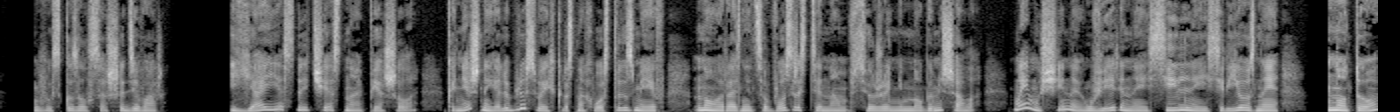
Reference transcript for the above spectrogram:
— высказался Шадивар. Я, если честно, опешила. Конечно, я люблю своих краснохвостых змеев, но разница в возрасте нам все же немного мешала. Мои мужчины уверенные, сильные и серьезные. Но то,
